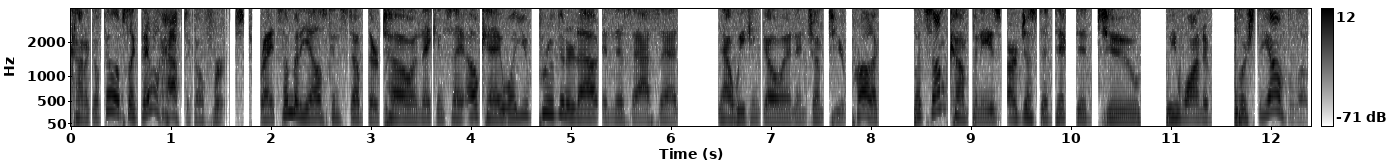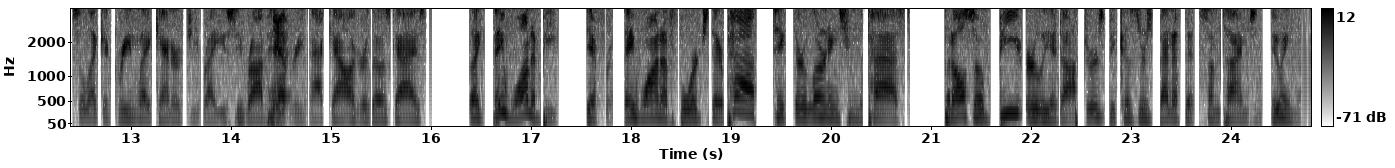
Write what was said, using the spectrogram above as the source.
ConocoPhillips, like they don't have to go first, right? Somebody else can stub their toe and they can say, okay, well, you've proven it out in this asset. Now we can go in and jump to your product. But some companies are just addicted to, we want to push the envelope. So like a Green Lake Energy, right? You see Rob Yep. Henry, Matt Gallagher, those guys, like they want to be different. They want to forge their path, take their learnings from the past, but also be early adopters because there's benefits sometimes in doing that.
